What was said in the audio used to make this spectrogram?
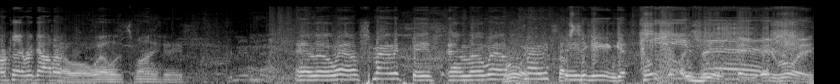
Okay, we got him. Oh, well, it's my day. LOL smiley face. LOL smiley Roy, stop face. singing and get Jesus. Hey, hey, Roy,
